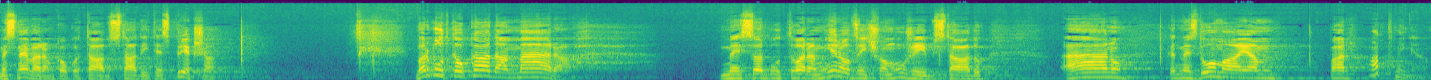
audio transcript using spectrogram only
Mēs nevaram kaut ko tādu stādīties priekšā. Varbūt kaut kādā mērā mēs varbūt varam ieraudzīt šo mūžības tādu ēnu, kad mēs domājam par atmiņām.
